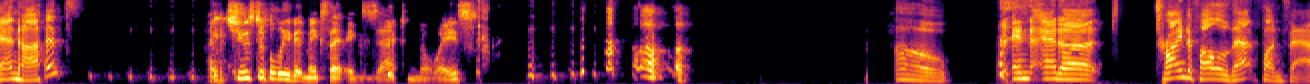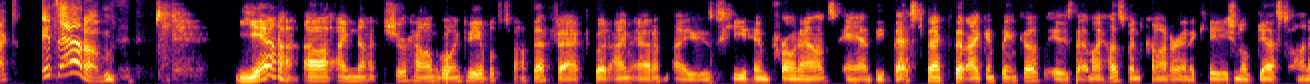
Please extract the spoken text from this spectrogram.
Cannot. I choose to believe it makes that exact noise. Oh, and and uh, trying to follow that fun fact, it's Adam. Yeah, uh, I'm not sure how I'm going to be able to top that fact, but I'm Adam. I use he, him pronouns, and the best fact that I can think of is that my husband, Connor, an occasional guest on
